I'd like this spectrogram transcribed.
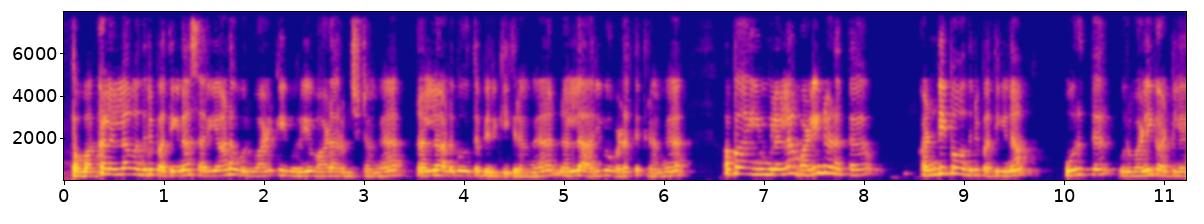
இப்ப மக்கள் எல்லாம் வந்துட்டு பாத்தீங்கன்னா சரியான ஒரு வாழ்க்கை முறையை வாழ ஆரம்பிச்சுட்டாங்க. நல்ல அனுபவத்தை பெருக்கிக்கிறாங்க. நல்ல அறிவை வளர்த்துக்கிறாங்க. அப்ப இவங்களெல்லாம் வழி நடத்த கண்டிப்பா வந்துட்டு பாத்தீங்கன்னா ஒருத்தர் ஒரு வழிகாட்டியா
